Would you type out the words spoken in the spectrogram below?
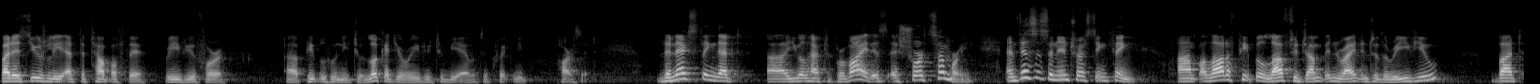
But it's usually at the top of the review for uh, people who need to look at your review to be able to quickly parse it. The next thing that uh, you will have to provide is a short summary. And this is an interesting thing. Um, a lot of people love to jump in right into the review, but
